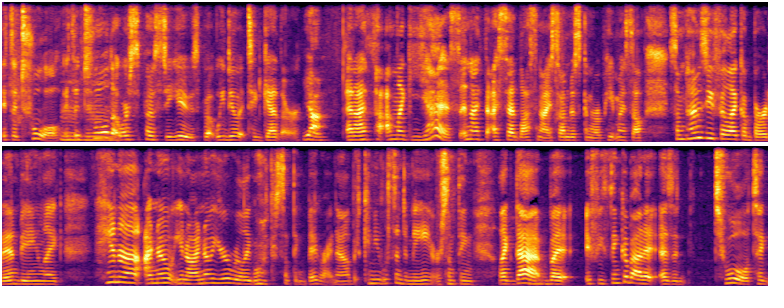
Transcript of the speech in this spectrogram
It's a tool. It's a tool that we're supposed to use, but we do it together. Mm-hmm. Yeah. And I thought I'm like yes, and I th- I said last night, so I'm just gonna repeat myself. Sometimes you feel like a burden, being like. Hannah, I know, you know, I know you're really going through something big right now, but can you listen to me or something like that? Mm-hmm. But if you think about it as a tool to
